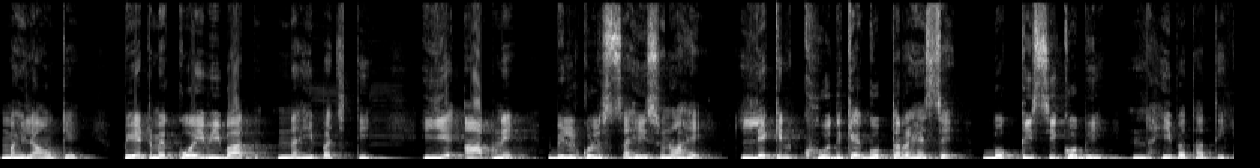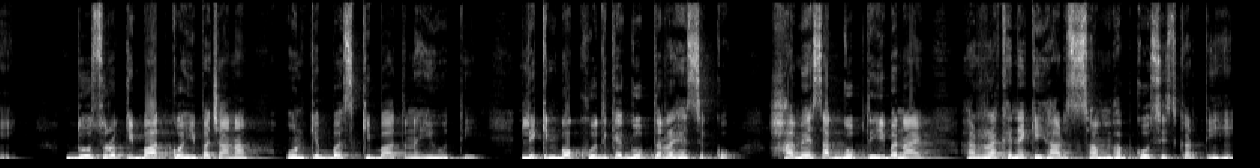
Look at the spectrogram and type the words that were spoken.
महिलाओं के पेट में कोई भी बात नहीं पचती ये आपने बिल्कुल सही सुना है, लेकिन खुद के गुप्त रहस्य वो किसी को भी नहीं बताती हैं। दूसरों की बात को ही पचाना उनके बस की बात नहीं होती, लेकिन वो खुद के गुप्त रहस्य को हमेशा गुप्त ही बनाए रखने की हर संभव कोशिश करती हैं।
